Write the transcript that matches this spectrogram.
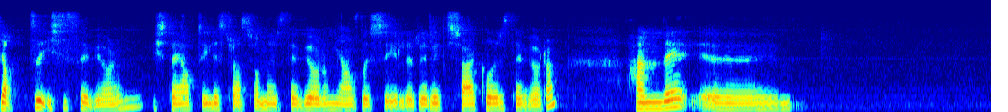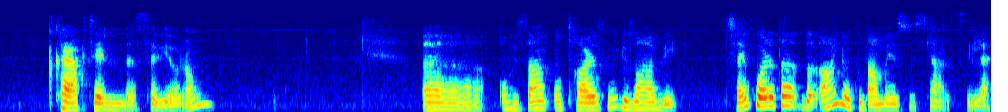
yaptığı işi seviyorum. İşte yaptığı illüstrasyonları seviyorum, yazdığı şiirleri, şarkıları seviyorum. Hem de e, karakterini de seviyorum. Ee, o yüzden o tarzın güzel bir şey. Bu arada da aynı okuldan mezunuz kendisiyle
